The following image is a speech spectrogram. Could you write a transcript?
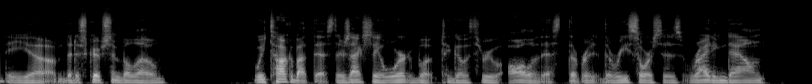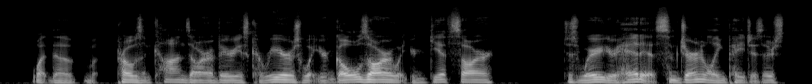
the uh, the description below, we talk about this. There's actually a workbook to go through all of this, the, re- the resources, writing down what the pros and cons are of various careers, what your goals are, what your gifts are, just where your head is, some journaling pages. There's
